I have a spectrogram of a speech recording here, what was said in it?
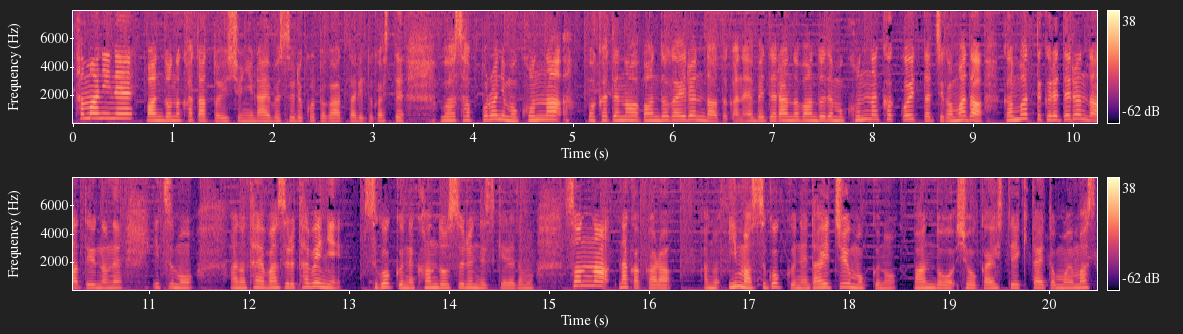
たまにねバンドの方と一緒にライブすることがあったりとかしてうわ札幌にもこんな若手のバンドがいるんだとかねベテランのバンドでもこんなかっこいい人たちがまだ頑張ってくれてるんだっていうのねいつもあの対バンするたびにすごくね感動するんですけれどもそんな中からあの今すごくね大注目のバンドを紹介していきたいと思います。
